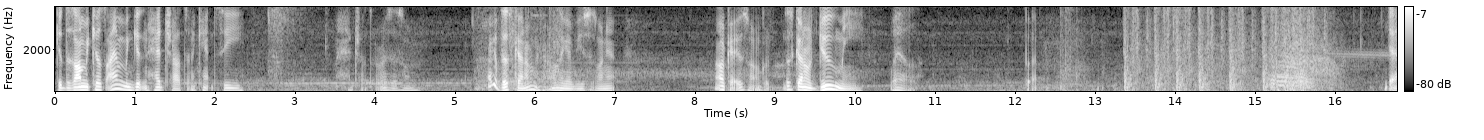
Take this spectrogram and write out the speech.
get the zombie kills. I haven't been getting headshots and I can't see headshots. What is this one? Look at this gun. I don't think I've used this one yet. Okay, this one good. This gun will do me well. But yeah.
